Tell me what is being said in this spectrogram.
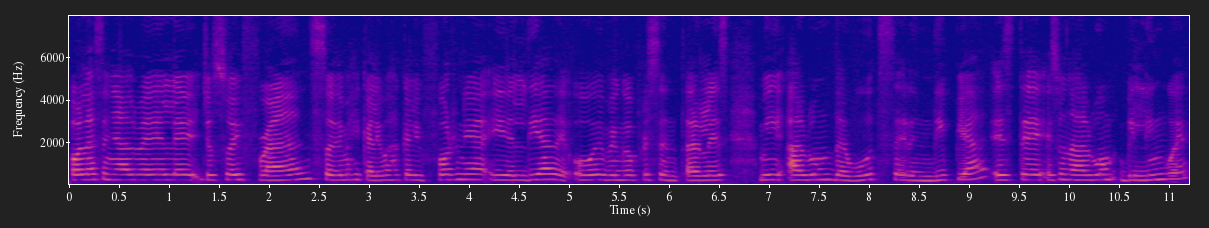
Hola señal BL, yo soy Fran, soy de Mexicali, Baja California y el día de hoy vengo a presentarles mi álbum debut Serendipia. Este es un álbum bilingüe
